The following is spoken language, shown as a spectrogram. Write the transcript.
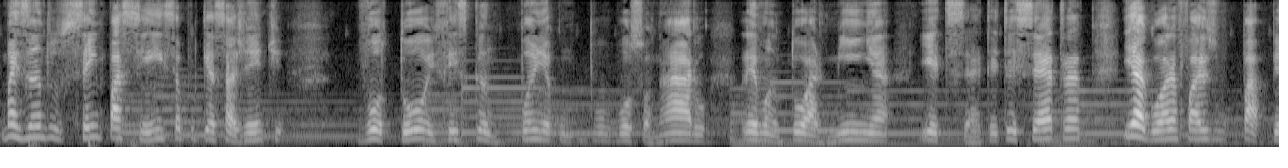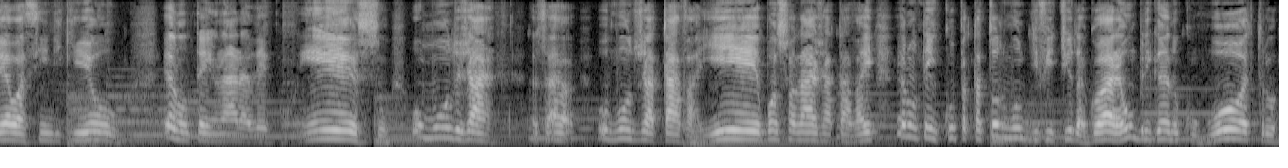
Mas ando sem paciência porque essa gente votou e fez campanha com o Bolsonaro, levantou arminha, e etc, etc. E agora faz o papel assim de que eu eu não tenho nada a ver com isso. O mundo já o mundo já estava aí, o Bolsonaro já estava aí. Eu não tenho culpa, tá todo mundo dividido agora, um brigando com o outro,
